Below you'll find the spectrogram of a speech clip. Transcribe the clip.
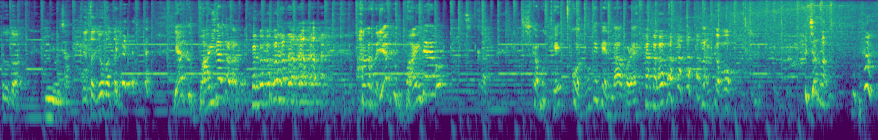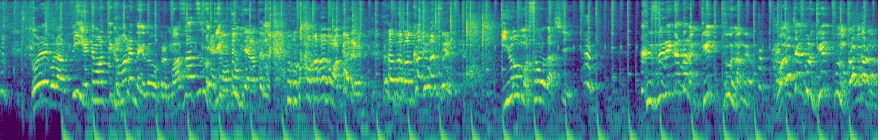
てことはミニゴリちゃん。やったよかったね。約倍だからね。あなた約倍だよ。しかも結構溶けてんなこれ。なんかもうちょっとこれこれあの P 入れてもらって構わないんだけどこれ摩擦のゲップみたいになってるの。わかる。わかります色もそうだし崩れ方がゲップなのよ。ワンちゃんこれゲップの顔なの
